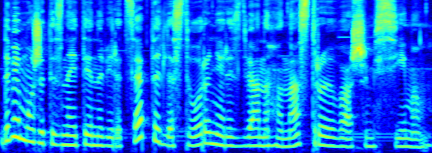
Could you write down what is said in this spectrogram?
де ви можете знайти нові рецепти для створення різдвяного настрою вашим сімам.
